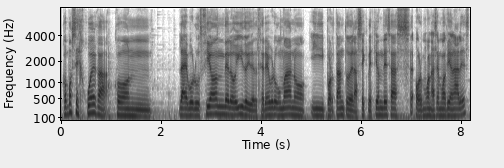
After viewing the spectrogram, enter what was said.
¿cómo se juega con la evolución del oído y del cerebro humano y por tanto de la secreción de esas hormonas emocionales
